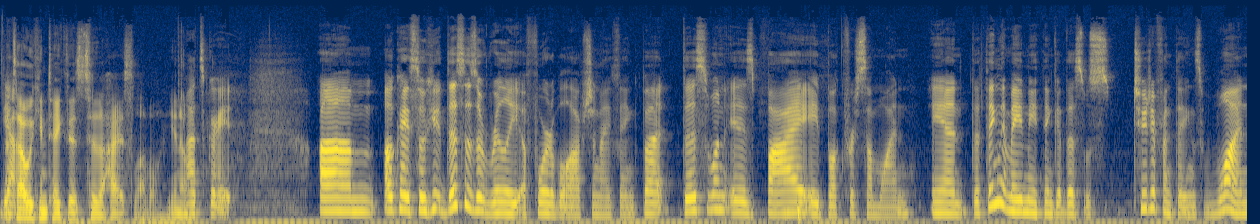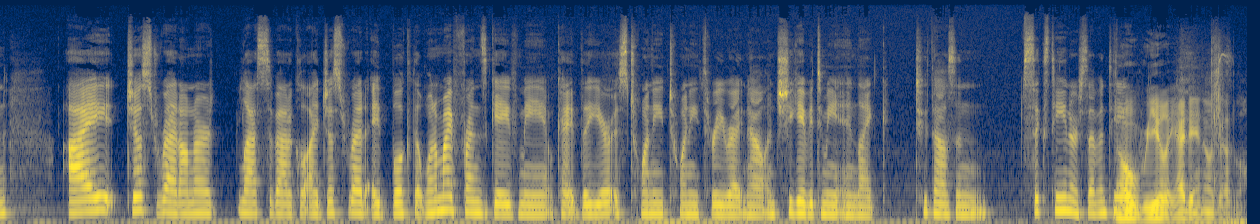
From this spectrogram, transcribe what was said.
that's Yeah. how we can take this to the highest level. You know. That's great. Um, okay, so here, this is a really affordable option, I think, but this one is buy a book for someone. And the thing that made me think of this was two different things. One, I just read on our last sabbatical, I just read a book that one of my friends gave me. Okay, the year is 2023 right now, and she gave it to me in like 2016 or 17. oh, really? I didn't know that. long.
